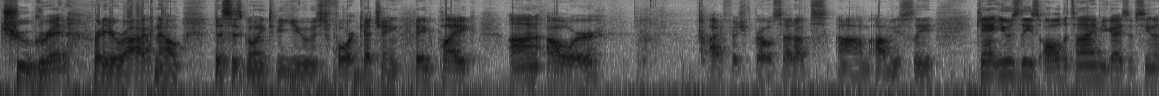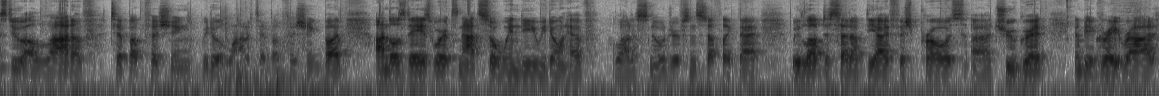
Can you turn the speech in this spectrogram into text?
True Grit ready to rock. Now, this is going to be used for catching big pike on our iFish Pro setups. Um, obviously, can't use these all the time. You guys have seen us do a lot of tip-up fishing. We do a lot of tip-up fishing, but on those days where it's not so windy, we don't have a lot of snow drifts and stuff like that. We love to set up the iFish Pros. Uh, True Grit, gonna be a great rod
